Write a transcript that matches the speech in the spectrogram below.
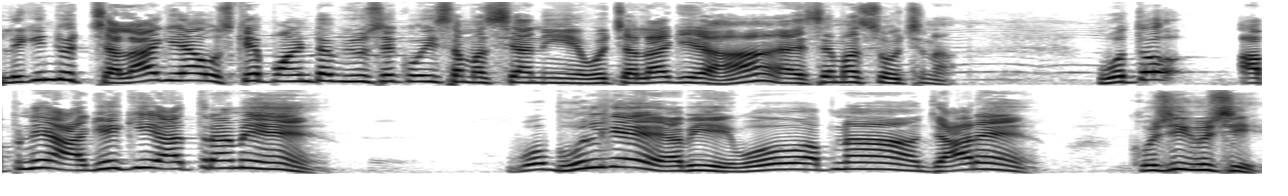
लेकिन जो चला गया, उसके पॉइंट ऑफ़ व्यू से कोई समस्या नहीं है। वो चला गया हाँ ऐसे मत सोचना। वो तो अपने आगे की यात्रा में है। वो भूल गए अभी। वो अपना जा रहे हैं खुशी खुशी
